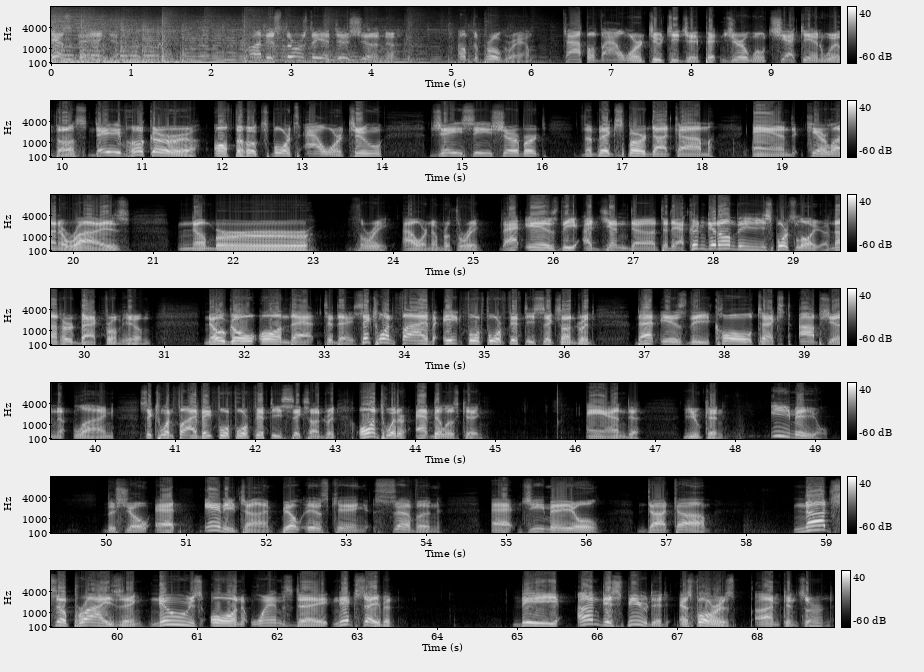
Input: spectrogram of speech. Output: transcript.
Guesting on this Thursday edition of the program. Top of hour two TJ Pittenger will check in with us. Dave Hooker, off the hook sports hour two. JC Shepard, thebigspur.com, and Carolina Rise number three. Hour number three. That is the agenda today. I couldn't get on the sports lawyer. I've not heard back from him. No go on that today. 615 844 5600. That is the call text option line. 615 844 5600. On Twitter, at Bill is King. And you can email the show at any time. Bill is King 7 at gmail.com. Not surprising, news on Wednesday. Nick Saban, the undisputed, as far as I'm concerned,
